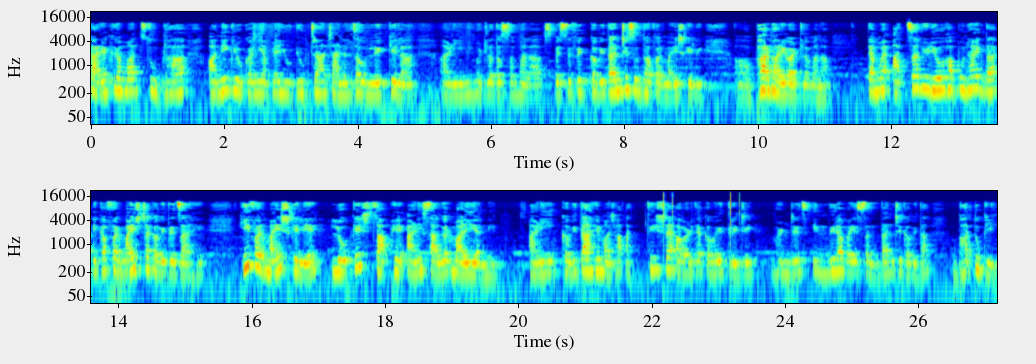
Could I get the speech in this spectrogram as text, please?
कार्यक्रमात सुद्धा अनेक लोकांनी आपल्या युट्यूबच्या चॅनलचा उल्लेख केला आणि मी म्हटलं तसं मला स्पेसिफिक कवितांची सुद्धा फरमाईश केली. फार भारी वाटलं मला. त्यामुळे आजचा व्हिडिओ हा पुन्हा एकदा एका फरमाईशच्या कवितेचा आहे. ही फरमाईश केली आहे लोकेश चाफे आणि सागर माळी यांनी. आणि कविता आहे माझ्या अतिशय आवडत्या कवयित्रीची म्हणजेच इंदिराबाई संतांची कविता भातुकली.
